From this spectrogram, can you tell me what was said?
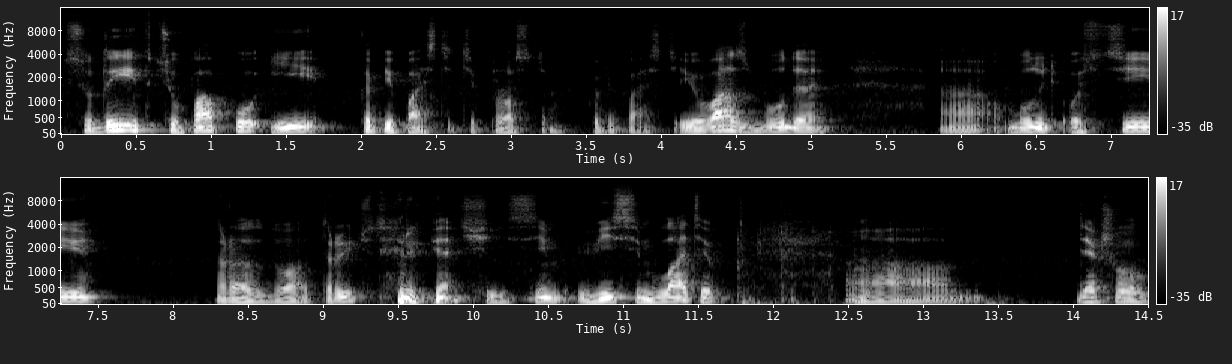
сюди, в цю папку, і копіпастите. Просто копіпасті. І у вас буде, будуть ось ці. Раз, два, три, чотири, п'ять, шість, сім, вісім латів. Якщо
